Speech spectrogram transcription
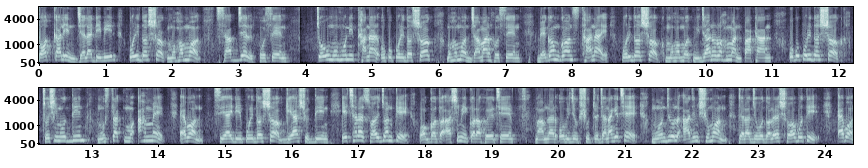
তৎকালীন জেলা ডিবির পরিদর্শক মোহাম্মদ সাবজেল হোসেন, চৌমোহনী থানার উপপরিদর্শক মোহাম্মদ জামাল হোসেন, বেগমগঞ্জ থানায় পরিদর্শক মোহাম্মদ মিজানুর রহমান পাঠান, উপপরিদর্শক জসিমউদ্দিন, মুস্তাক আহমেদ এবং সিআইডির পরিদর্শক গিয়াসুদ্দিন এছাড়া ছয়জনকে অজ্ঞাত আসামি করা হয়েছে। মামলার অভিযোগ সূত্রে জানা গেছে, মঞ্জুরুল আজিম সুমন জেলা যুব দলের সভাপতি এবং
